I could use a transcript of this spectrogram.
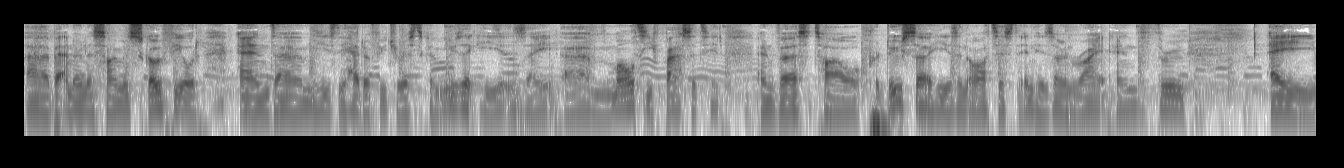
uh, better known as simon schofield. And um, he's the head of futuristica music. He is a um, multifaceted and versatile producer. He is an artist in his own right. And through a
